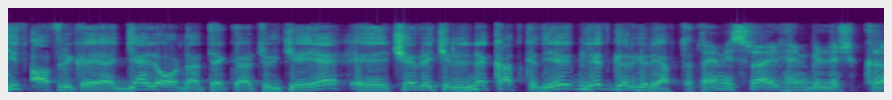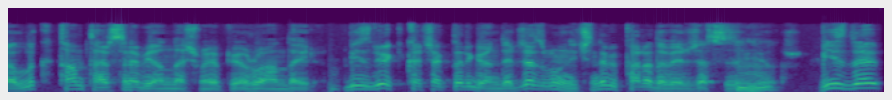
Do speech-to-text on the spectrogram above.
Git Afrika'ya gel oradan tekrar Türkiye'ye. E, çevre kirliliğine katkı diye millet gırgır yaptı. Hem İsrail hem Birleşik Krallık tam tersine bir anlaşma yapıyor Ruanda ile. Biz diyor ki kaçakları göndereceğiz. Bunun için de bir para da vereceğiz size diyorlar. Biz de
